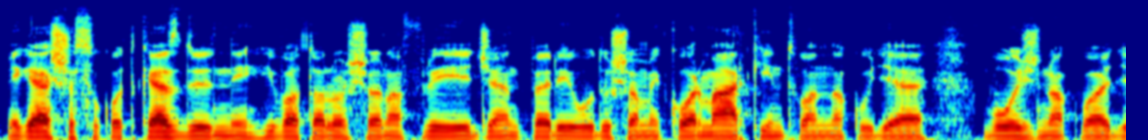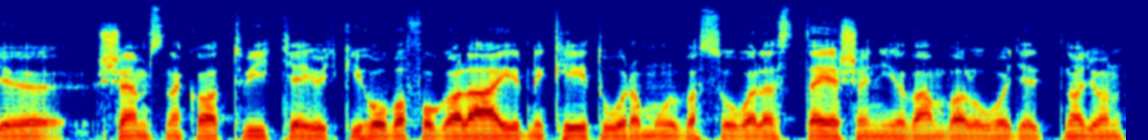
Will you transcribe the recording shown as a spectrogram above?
még el se szokott kezdődni hivatalosan a free agent periódus, amikor már kint vannak ugye Vozsnak vagy Semsnek a tweetjei, hogy ki hova fog aláírni két óra múlva, szóval ez teljesen nyilvánvaló, hogy egy nagyon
